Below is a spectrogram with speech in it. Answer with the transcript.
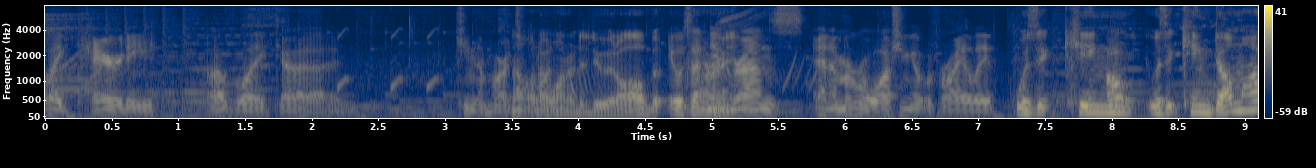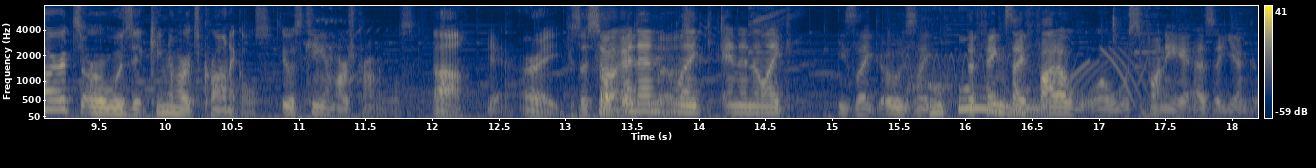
like parody of like uh, Kingdom Hearts. not what I wanted to do at all, but It was on right. Newgrounds, and I remember watching it with Riley. Was it King? Oh. Was it Kingdom Hearts or was it Kingdom Hearts Chronicles? It was Kingdom Hearts Chronicles. Ah, Yeah. all right, because I So saw both and then of those. like and then like he's like oh he's like the things I thought was funny as a younger.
